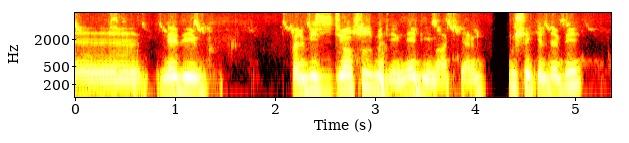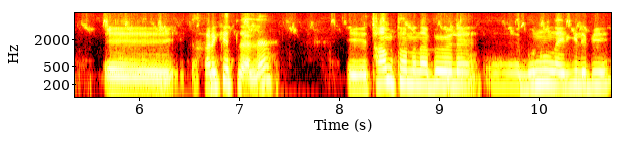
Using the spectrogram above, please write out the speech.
e, ne diyeyim böyle vizyonsuz mu diyeyim ne diyeyim artık yani bu şekilde bir e, hareketlerle e, tam tamına böyle e, bununla ilgili bir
